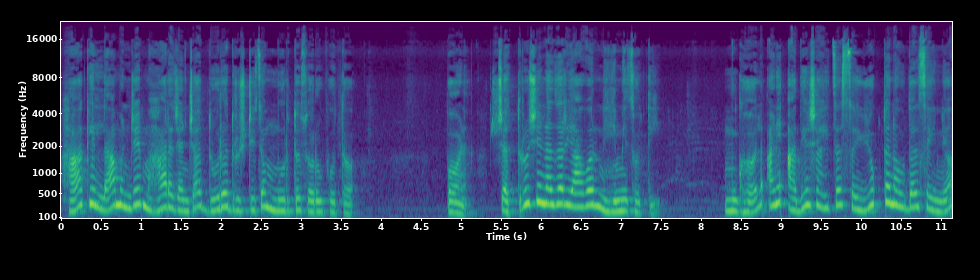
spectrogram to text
हा किल्ला म्हणजे महाराजांच्या दूरदृष्टीचं मूर्त स्वरूप होतं. पण शत्रूची नजर यावर नेहमीच होती. मुघल आणि आदिलशाहीचं संयुक्त नौदल सैन्य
